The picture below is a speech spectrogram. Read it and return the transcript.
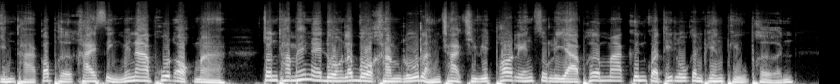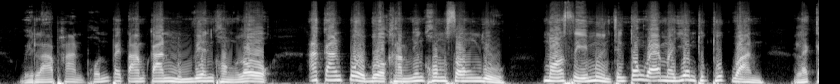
อินถาก็เผลอคายสิ่งไม่น่าพูดออกมา จนทำให้นายดวงและบัวคำรู้หลังฉากชีวิตพ่อเลี้ยงสุริยาเพิ่มมากขึ้นกว่าที่รู้กันเพียงผิวเผิน เวลาผ่านพ้นไปตามการหมุนเวียนของโลก อาการป่วยบัวคำยังคงทรงอยู่ หมอสีหมื่นจึงต้องแวะมาเยี่ยมทุกๆวัน และแก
